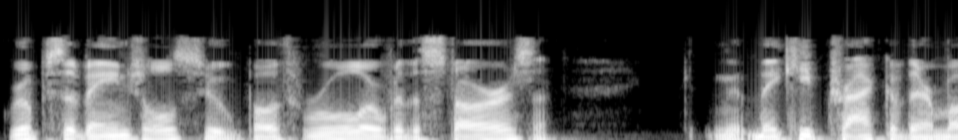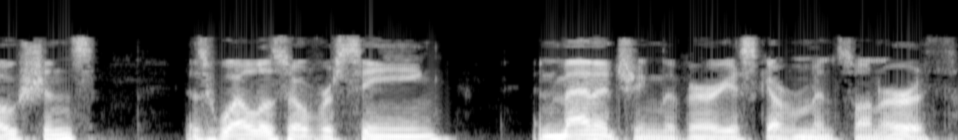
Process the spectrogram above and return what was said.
groups of angels who both rule over the stars. They keep track of their motions as well as overseeing and managing the various governments on earth.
